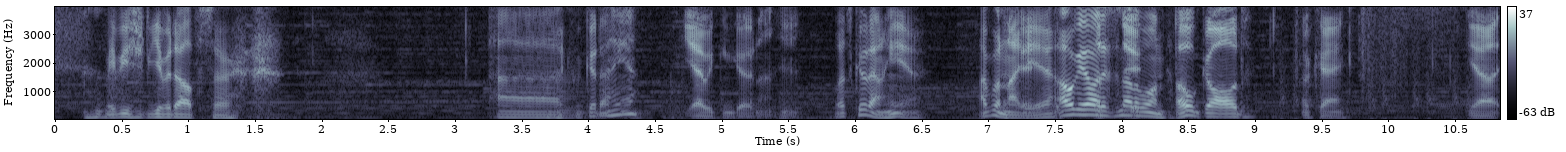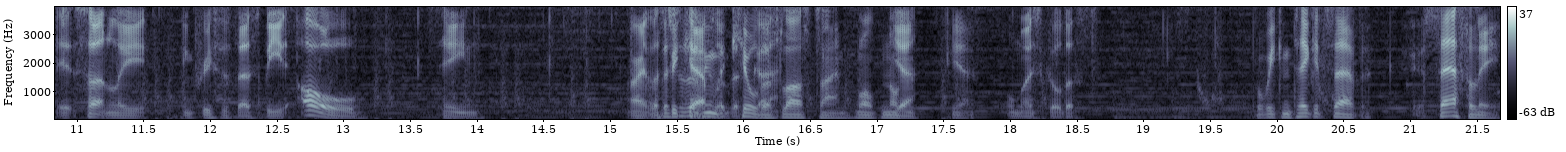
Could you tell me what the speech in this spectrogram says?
Maybe you should give it up, sir. Uh, can we go down here? yeah, we can go down here. Let's go down here. I've got an Okay, idea. Oh god, it's another one. Oh god. Okay. Yeah, it certainly increases their speed. Oh, pain. All right, let's this be is the thing careful that killed guy. us last time. Well, not Yeah. yeah, Almost killed us. but we can take it saf- carefully,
